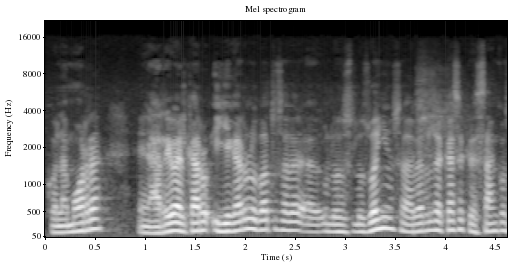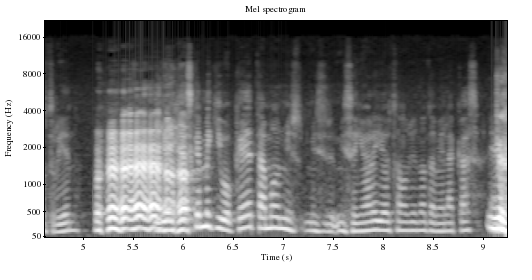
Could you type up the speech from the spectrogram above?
con la morra, en, arriba del carro, y llegaron los vatos, a ver, a- los, los dueños, a ver la casa que estaban construyendo. Y le dije, es que me equivoqué, estamos, mi, mi- mi señora y yo estamos viendo también la casa. Y en,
